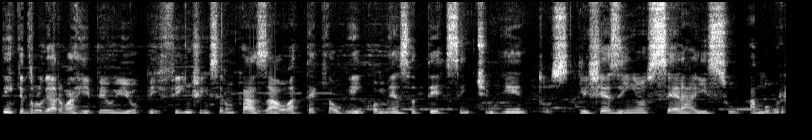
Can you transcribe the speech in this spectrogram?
Em quinto lugar, uma hippie e o Yuppie fingem ser um casal até que alguém começa a ter sentimentos. Clichêzinho, será isso amor?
